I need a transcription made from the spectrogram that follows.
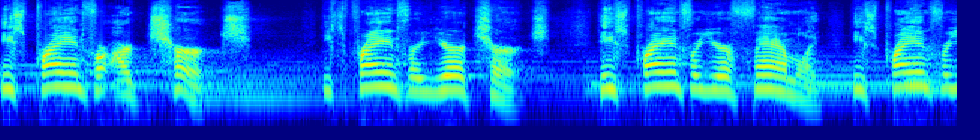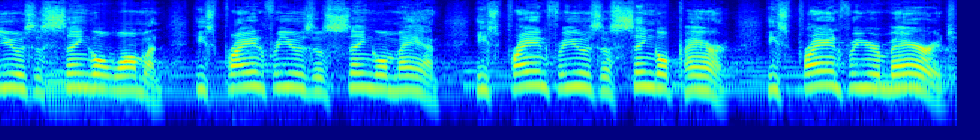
He's praying for our church. He's praying for your church. He's praying for your family. He's praying for you as a single woman. He's praying for you as a single man. He's praying for you as a single parent. He's praying for your marriage.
